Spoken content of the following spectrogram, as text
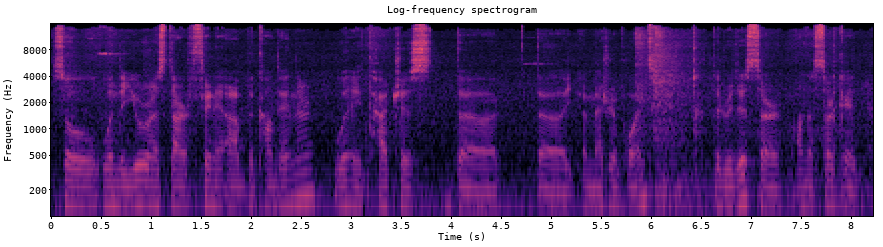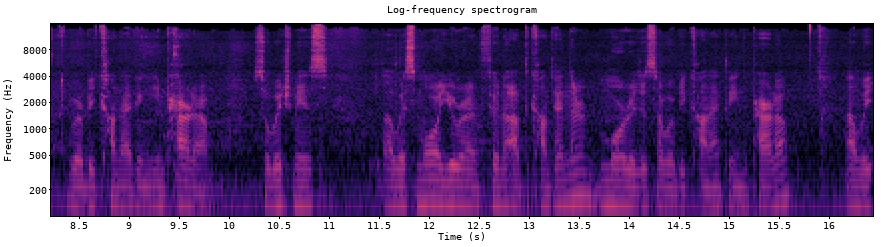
So when the urine starts filling up the container, when it touches the the uh, measuring point, the resistor on the circuit will be connecting in parallel. So which means uh, with more urine filling up the container, more resistor will be connecting in parallel and we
